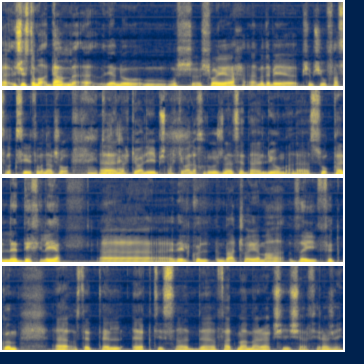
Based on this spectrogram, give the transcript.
justement دعم لأنه مش شوية ماذا بيا باش نمشيو فاصل قصير ثم نرجعوا نحكيو عليه باش نحكيو على خروجنا زاد اليوم على السوق الداخلية. هذا الكل من بعد شوية مع ضيفتكم. أستاذ الاقتصاد فاطمة مراكشي شافي راجعين.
